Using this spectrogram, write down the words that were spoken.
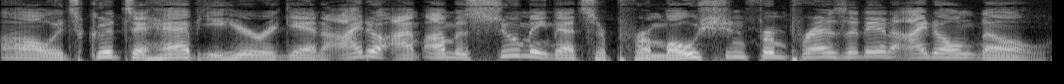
Oh, it's good to have you here again. I don't. I'm, I'm assuming that's a promotion from president. I don't know.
